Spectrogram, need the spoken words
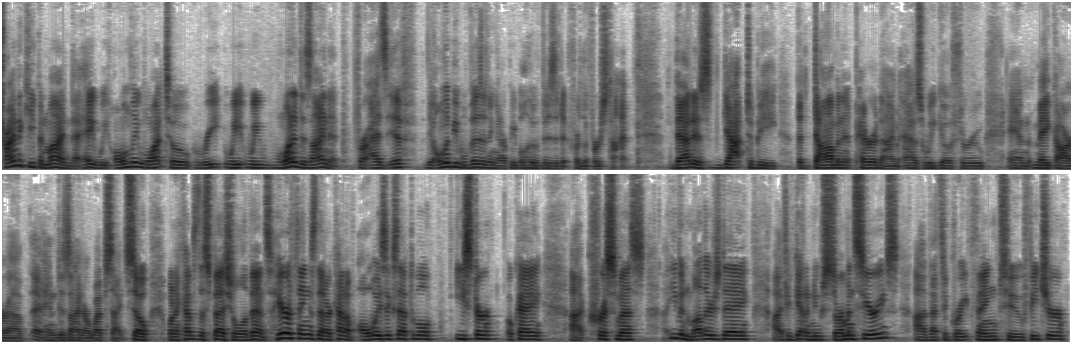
trying to keep in mind that, hey, we only want to re- we, we want to design it for as if the only people visiting are people who have visited for the first time. That has got to be the dominant paradigm as we go through and make our uh, and design our website. So when it comes to special events, here are things that are kind of always acceptable. Easter, okay, uh, Christmas, even Mother's Day. Uh, if you've got a new sermon series, uh, that's a great thing to feature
